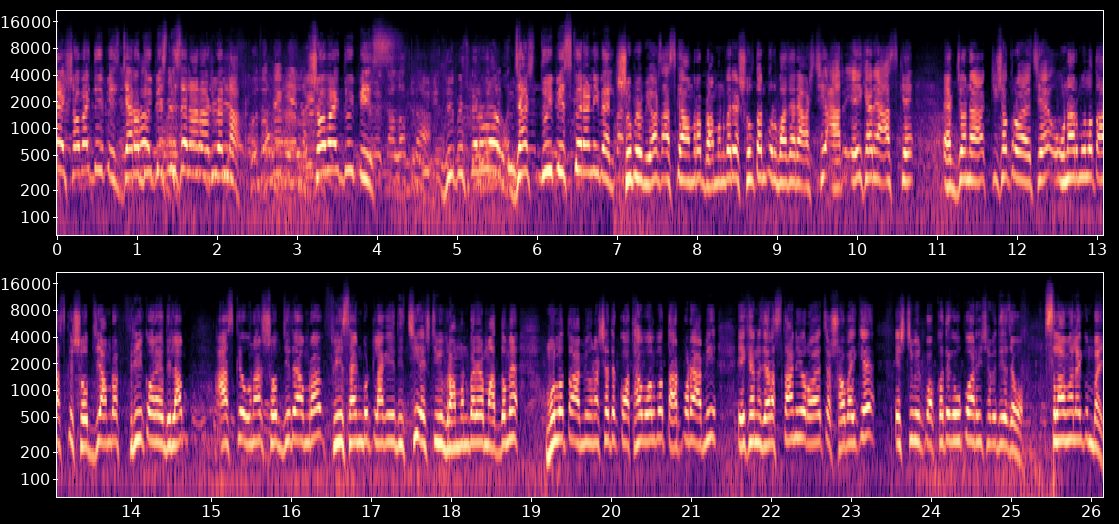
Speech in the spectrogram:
এই সবাই দুই পিস যারা দুই পিস নিছেন আর আসবেন না সবাই দুই পিস জাস্ট দুই পিস করে নিবেন সুপ্রিয় আজকে আমরা ব্রাহ্মণবাড়িয়া সুলতানপুর বাজারে আসছি আর এইখানে আজকে একজন কৃষক রয়েছে ওনার মূলত আজকে সবজি আমরা ফ্রি করে দিলাম আজকে ওনার সবজিতে আমরা ফ্রি সাইনবোর্ড লাগিয়ে দিচ্ছি এস টিভি ব্রাহ্মণবাড়িয়ার মাধ্যমে। মূলত আমি ওনার সাথে কথা বলব তারপরে আমি এখানে যারা স্থানীয় রয়েছে সবাইকে এস টিভির পক্ষ থেকে উপহার হিসেবে দিয়ে যাব। সালাম আলাইকুম ভাই।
